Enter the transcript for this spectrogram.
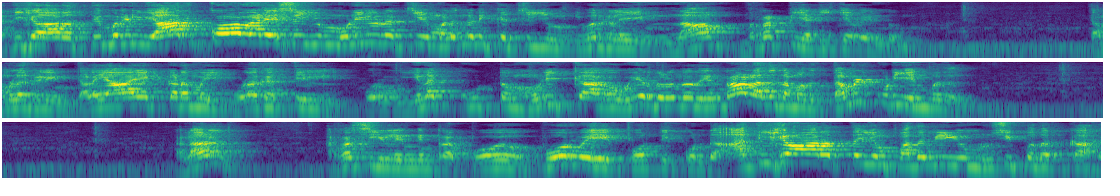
அதிகார திமிரில் யாருக்கோ வேலை செய்யும் மொழியுணர்ச்சியை மழுங்கடிக்க செய்யும் இவர்களை நாம் விரட்டி அடிக்க வேண்டும். தமிழர்களின் தலையாய கடமை உலகத்தில் ஒரு இனக்கூட்டம் மொழிக்காக உயர்ந்துள்ளது என்றால் அது நமது தமிழ்க்குடி என்பது. ஆனால் அரசியல் என்கின்ற போ போர்வையை போர்த்திக் கொண்டு அதிகாரத்தையும் பதவியையும் ருசிப்பதற்காக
